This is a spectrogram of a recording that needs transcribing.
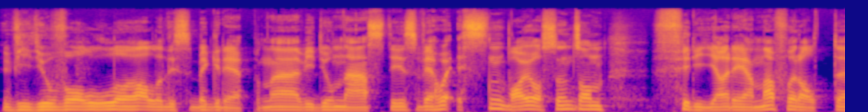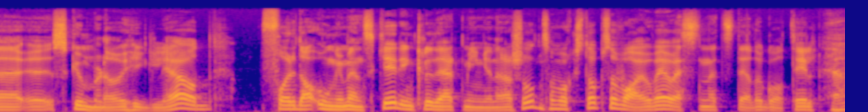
videovold og alle disse begrepene, videonasties, VHS-en var jo også en sånn friarena for alt det eh, skumle og uhyggelige. Og for da unge mennesker, inkludert min generasjon som vokste opp, så var jo VHS-en et sted å gå til ja.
